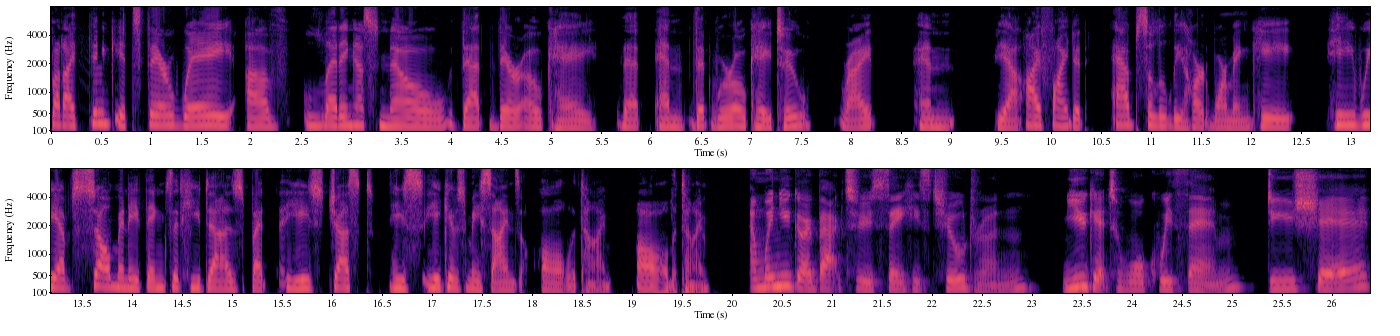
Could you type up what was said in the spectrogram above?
But I think it's their way of letting us know that they're okay, that and that we're okay too right? And yeah, I find it absolutely heartwarming. He he we have so many things that he does, but he's just he's he gives me signs all the time. All the time. And when you go back to see his children, you get to walk with them. Do you share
